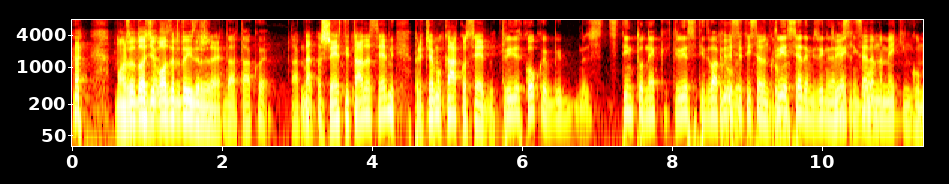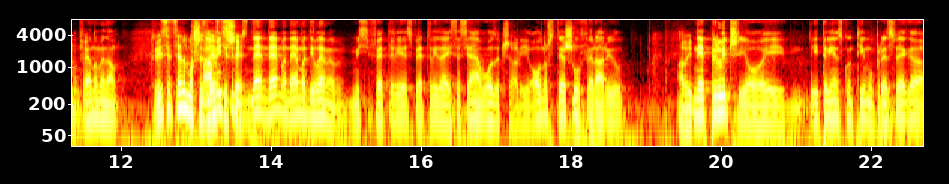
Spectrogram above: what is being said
možda dođe vozač do izražaja. Da, tako je. Tako. Da, šesti, tada sedmi, pri čemu kako sedmi? 30, koliko je Stinto nekih 32 kruga? 37 kruga. 37, izvini, na making gumama. 37 na making gumama. Fenomenalno. 37 od 66. A, mislim, ne, nema, nema dileme. Mislim, Vettel je, Vettel je zaista sjajan vozač, ali ono što se dešava u Ferrariju ali... ne priliči ovaj, italijanskom timu pre svega.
